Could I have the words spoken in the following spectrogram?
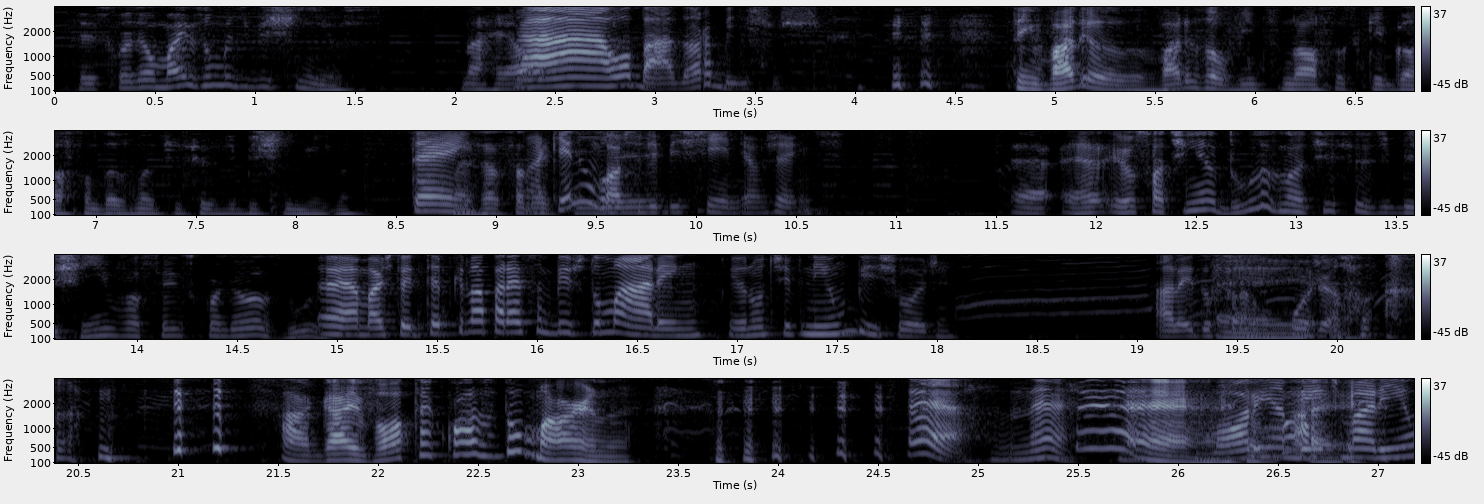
Você escolheu mais uma de bichinhos. Na real, Ah, oba, adoro bichos. tem vários, vários ouvintes nossos que gostam das notícias de bichinhos, né? Tem. Mas essa Ah, Quem não daqui- gosta de bichinho, gente? É, é, eu só tinha duas notícias de bichinho e você escolheu as duas. É, mas tem tempo que não aparece um bicho do mar, hein? Eu não tive nenhum bicho hoje. Além do frango É, congelado. A gaivota é quase do mar, né? É, né? É. Mora em ambiente vai. marinho,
